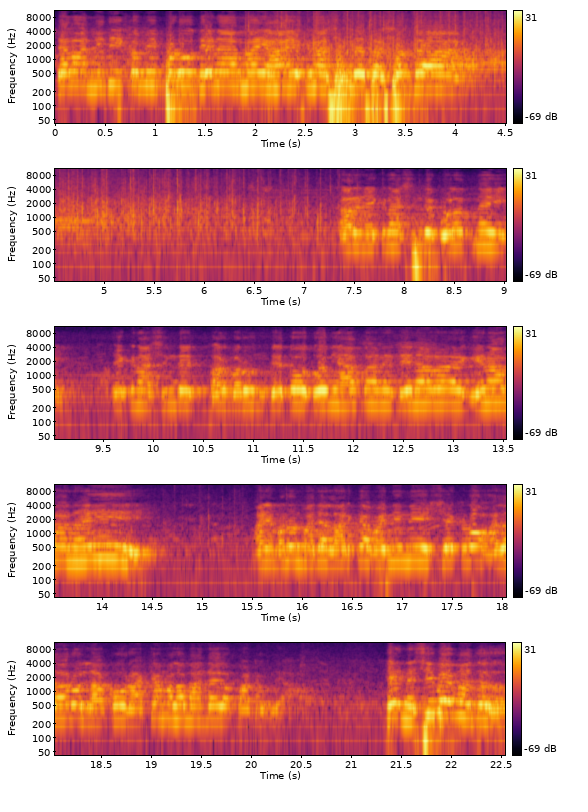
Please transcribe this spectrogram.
त्याला निधी कमी पडू देणार नाही हा एकनाथ शिंदेचा शब्द आहे. कारण एकनाथ शिंदे बोलत नाही. एकनाथ शिंदे भरभरून देतो दोन्ही हाताने देणारा घेणारा नाही. आणि म्हणून माझ्या लाडक्या बहिणींनी शेकडो हजारो लाखो राख्या मला बांधायला पाठवल्या. हे नशीब आहे माझं.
